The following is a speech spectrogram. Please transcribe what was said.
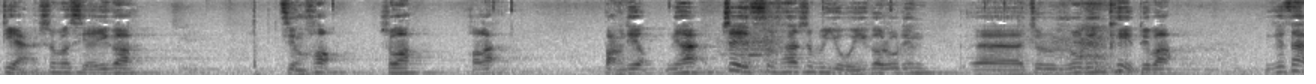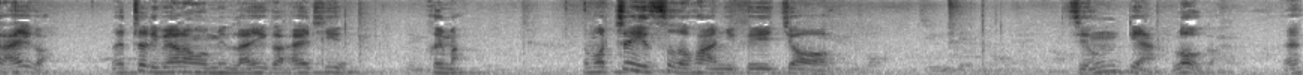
点是不是写一个井号是吧？好了。绑定，你看这一次它是不是有一个 routing 呃，就是 routing key 对吧？你可以再来一个。那这里边呢，我们来一个 IT 黑马。那么这一次的话，你可以叫景点 log，哎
